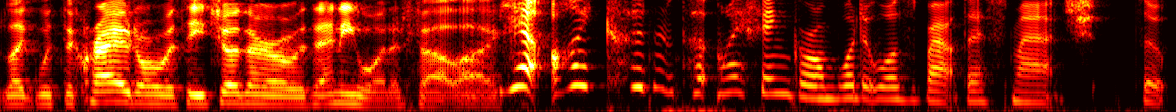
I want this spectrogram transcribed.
like with the crowd or with each other or with anyone. It felt like Yeah, I couldn't put my finger on what it was about this match that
